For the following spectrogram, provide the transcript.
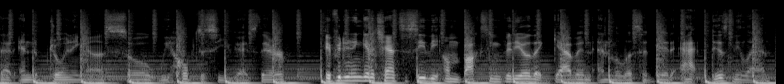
that end up joining us. So we hope to see you guys there. If you didn't get a chance to see the unboxing video that Gavin and Melissa did at Disneyland,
